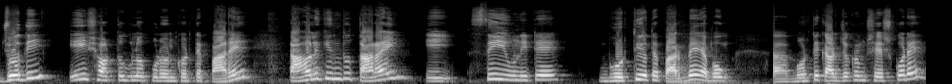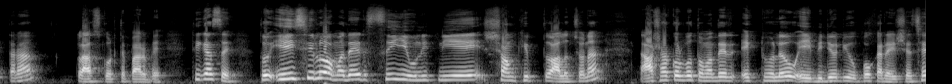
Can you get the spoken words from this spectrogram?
যদি এই শর্তগুলো পূরণ করতে পারে, তাহলে কিন্তু তারাই এই সি ইউনিটে ভর্তি হতে পারবে এবং ভর্তি কার্যক্রম শেষ করে তারা ক্লাস করতে পারবে। ঠিক আছে? তো এই ছিল আমাদের সি ইউনিট নিয়ে সংক্ষিপ্ত আলোচনা। আশা করব তোমাদের একটু হলেও এই ভিডিওটি উপকারে এসেছে।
